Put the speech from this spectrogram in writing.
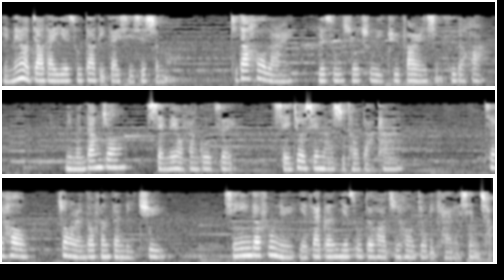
也没有交代耶稣到底在写些什么。直到后来，耶稣说出一句发人省思的话：“你们当中谁没有犯过罪，谁就先拿石头打他。”最后，众人都纷纷离去。行淫的妇女也在跟耶稣对话之后就离开了现场。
